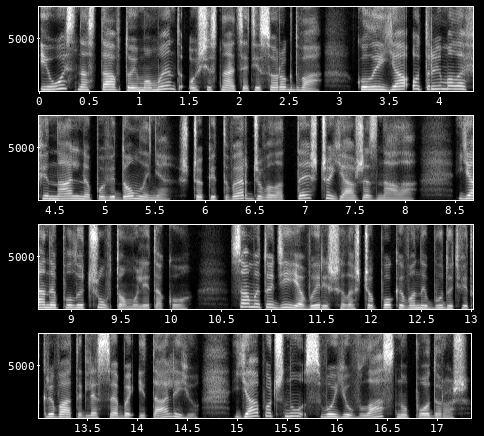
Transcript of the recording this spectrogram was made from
І ось настав той момент о 16.42, коли я отримала фінальне повідомлення, що підтверджувала те, що я вже знала. Я не полечу в тому літаку. Саме тоді я вирішила, що поки вони будуть відкривати для себе Італію, я почну свою власну подорож.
